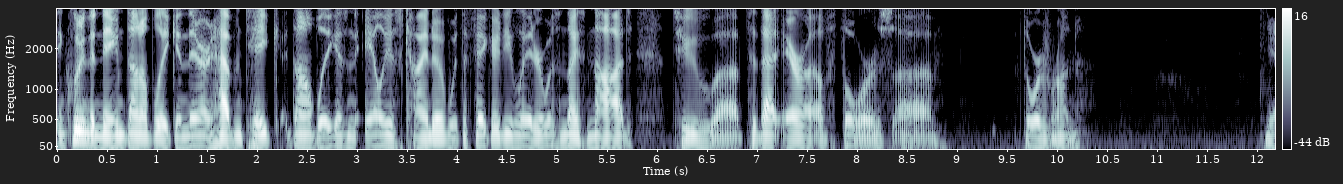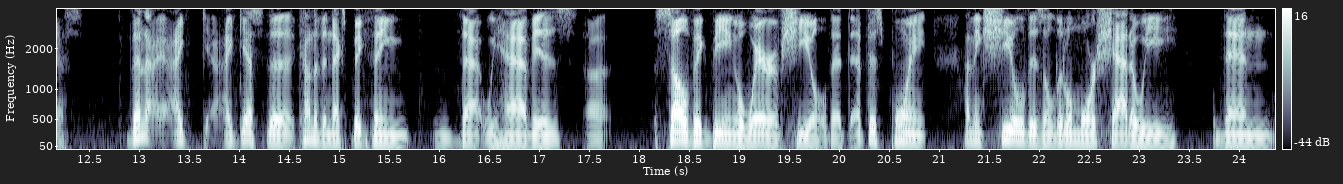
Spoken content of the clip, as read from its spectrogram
including the name Donald Blake in there and have him take Donald Blake as an alias, kind of with the fake ID later, was a nice nod to uh, to that era of Thor's uh, Thor's run. Yes. Then I, I, I guess the kind of the next big thing that we have is uh, Selvig being aware of Shield. At at this point, I think Shield is a little more shadowy than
